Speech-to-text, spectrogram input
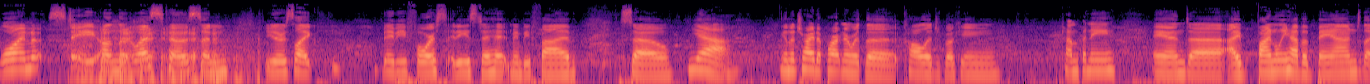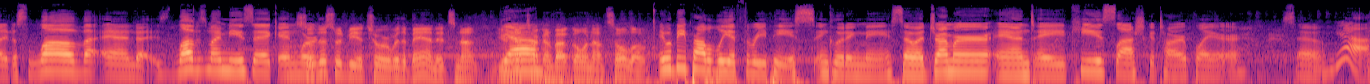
one state on the West Coast, and there's like maybe four cities to hit, maybe five. So yeah, I'm gonna try to partner with a college booking company, and uh, I finally have a band that I just love and loves my music, and we're. So this would be a tour with a band. It's not. You're Yeah. not talking about going out solo. it would be probably a three piece, including me. So a drummer and a keys slash guitar player. So yeah,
